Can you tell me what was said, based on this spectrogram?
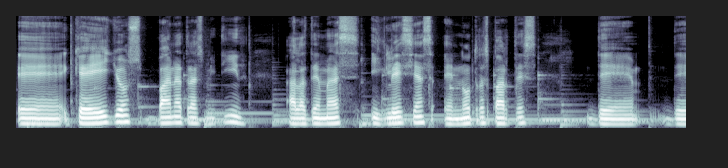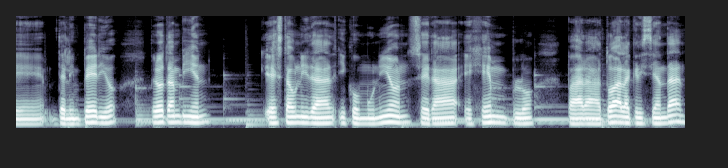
eh, que ellos van a transmitir a las demás iglesias en otras partes del imperio, pero también esta unidad y comunión será ejemplo para toda la cristiandad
